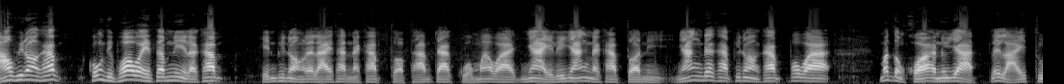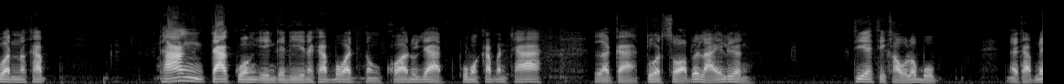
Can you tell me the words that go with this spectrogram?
เอาพี่น้องครับคงสิพ่อไว้ซ้ำนี่แหละครับ เห็นพี่น้องหลายๆท่านนะครับ สอบถามจากกวงมาว่าง่ายหรือยังนะครับ ตอนนี้ยังเด้อครับ พี่น้องครับ เพราะว่ามันต้องขออนุญาตหลายๆส่วนนะครับทางจากกวงเองก็ดีนะครับเพราะว่าต้องขออนุญาตผู้บังคับบัญชาแล้วก็ตรวจสอบหลายๆเรื่องที่สิเข้าระบบนะครับใน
